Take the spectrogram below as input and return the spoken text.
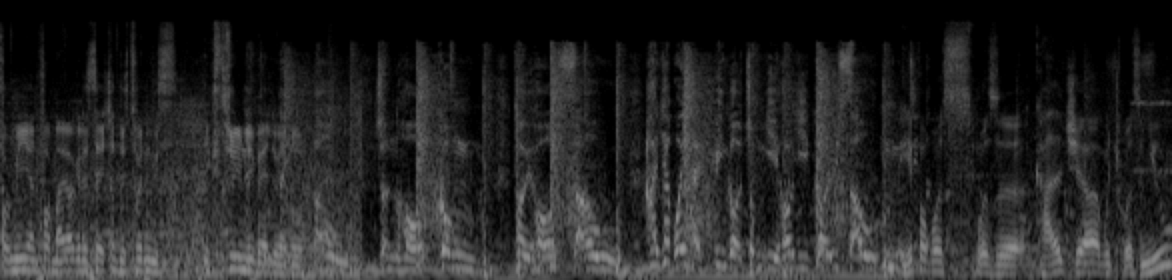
for me and for my organization this twinning is extremely valuable. Hip hop was, was a culture which was new.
